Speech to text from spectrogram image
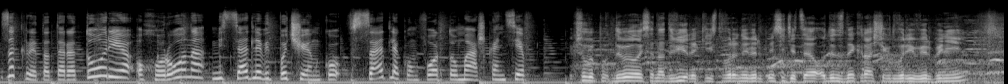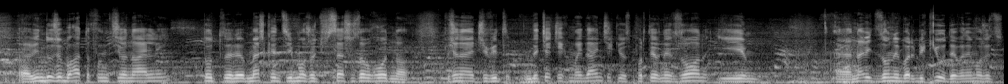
Закрита територія, охорона, місця для відпочинку все для комфорту мешканців. Якщо ви подивилися на двір, який створений в Ірпінь Сіті, це один з найкращих дворів в Ірпіні. Е, Він дуже багатофункціональний. Тут е, мешканці можуть все, що завгодно, починаючи від дитячих майданчиків, спортивних зон і е, навіть зони барбекю, де вони можуть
